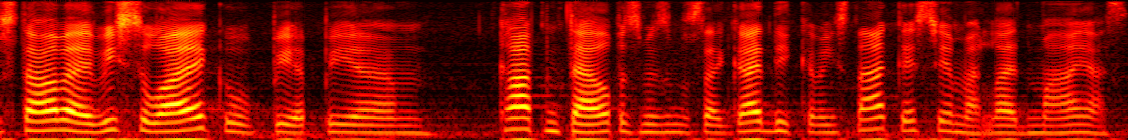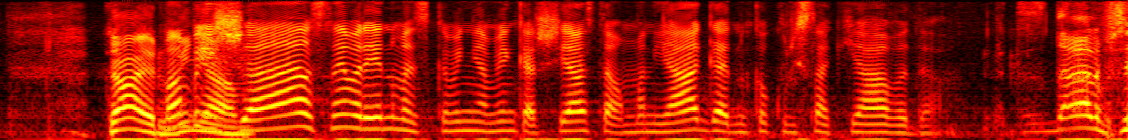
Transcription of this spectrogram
stāvēja visu laiku pie. pie kāpņu telpas. Mēs mums gaidījām, ka viņas nāk, es vienmēr laidu mājās. Kā ir? Man viņām... bija žēl, es nevaru iedomāties, ka viņam vienkārši jāstāv un man jāgaida un kaut kur visu laiku jāvadā. Tas darbs.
